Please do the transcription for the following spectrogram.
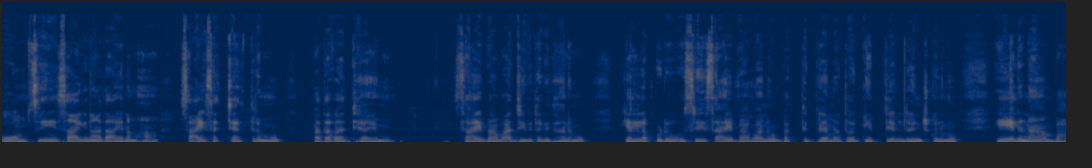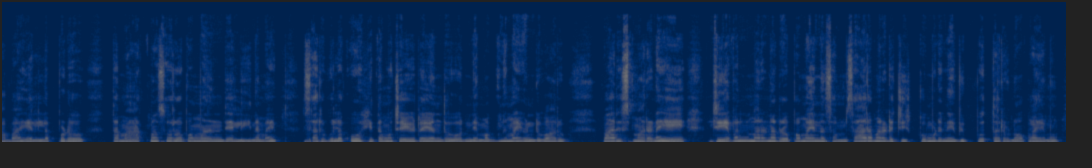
ఓం శ్రీ సాయినాథాయ నమ. సాయి సచ్చరిత్రము పదవ అధ్యాయము. సాయిబాబా జీవిత విధానము. ఎల్లప్పుడూ శ్రీ సాయిబాబాను భక్తి ప్రేమలతో జ్ఞప్తిందు ఎంచుకునుము. ఏలన బాబా ఎల్లప్పుడూ తమ ఆత్మస్వరూపమందే లీనమై సర్వులకు హితము చేయుటయందు నిమగ్నమై ఉండువారు. వారి స్మరణయే జీవన్మరణ రూపమైన సంసారమనడి చిక్కుముడిని విప్పు తరుణోపాయము.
